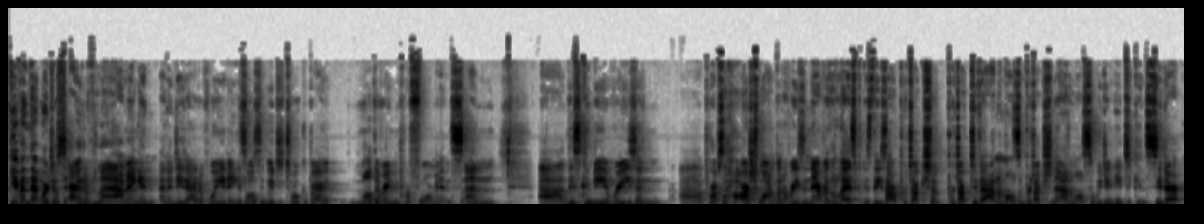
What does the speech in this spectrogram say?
Given that we're just out of lambing and, and indeed out of weaning, it's also good to talk about mothering performance. And uh, this can be a reason, uh, perhaps a harsh one, but a reason nevertheless, because these are production productive animals and production animals. So we do need to consider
